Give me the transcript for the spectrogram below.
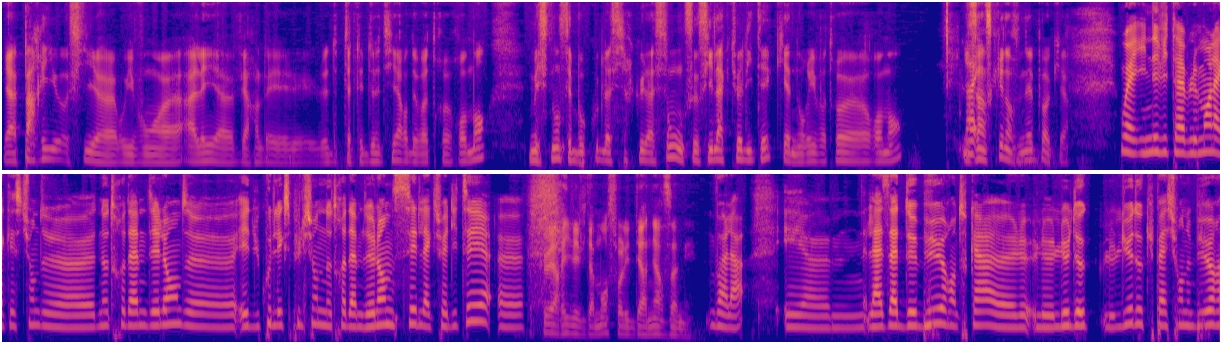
il y a Paris aussi où ils vont aller vers les, peut-être les deux tiers de votre roman. Mais sinon, c'est beaucoup de la circulation. C'est aussi l'actualité qui a nourri votre roman? Il s'inscrit dans une époque. Ouais, inévitablement, la question de euh, Notre-Dame-des-Landes euh, et du coup de l'expulsion de Notre-Dame-des-Landes, c'est de l'actualité. Euh, Ça arrive évidemment sur les dernières années. Voilà. Et la ZAD de Bure, en tout cas, le, lieu d'occupation de Bure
